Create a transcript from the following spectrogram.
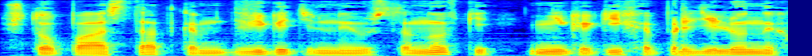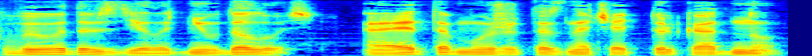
что по остаткам двигательной установки никаких определенных выводов сделать не удалось. А это может означать только одно.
